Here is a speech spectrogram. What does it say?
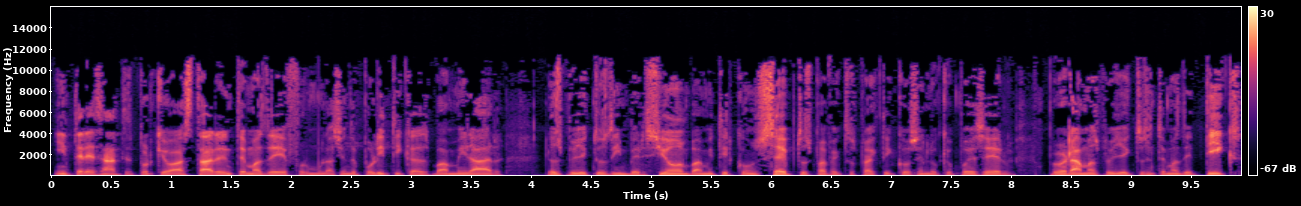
interesantes porque va a estar en temas de formulación de políticas, va a mirar los proyectos de inversión, va a emitir conceptos para efectos prácticos en lo que puede ser programas, proyectos en temas de TICs,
